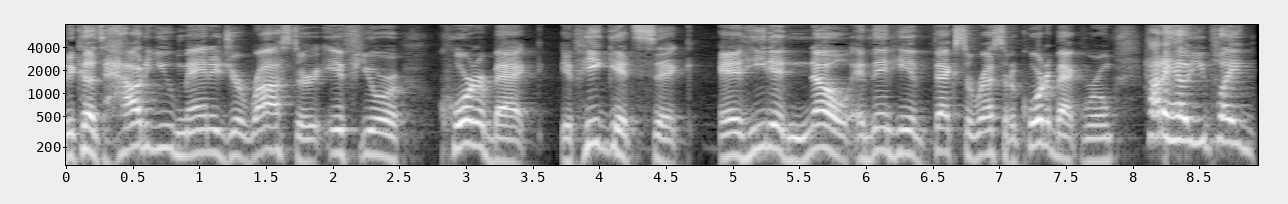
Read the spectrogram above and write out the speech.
Because how do you manage your roster if your quarterback, if he gets sick and he didn't know, and then he infects the rest of the quarterback room? How the hell you play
